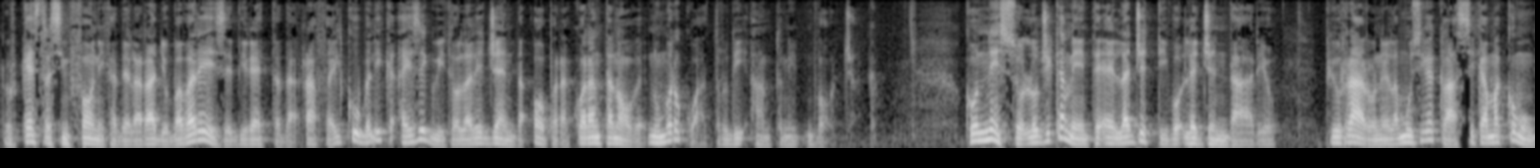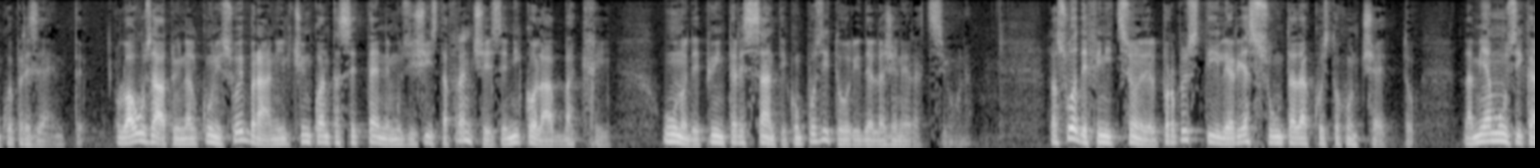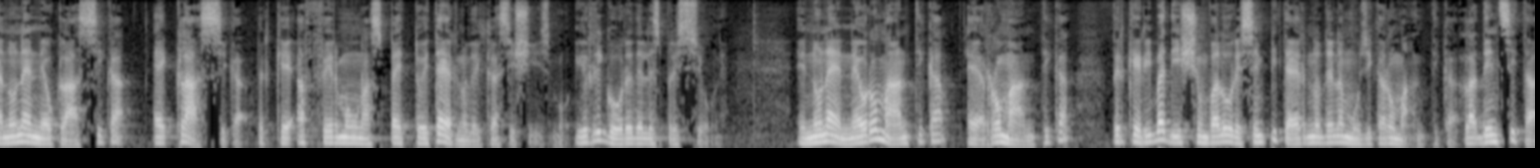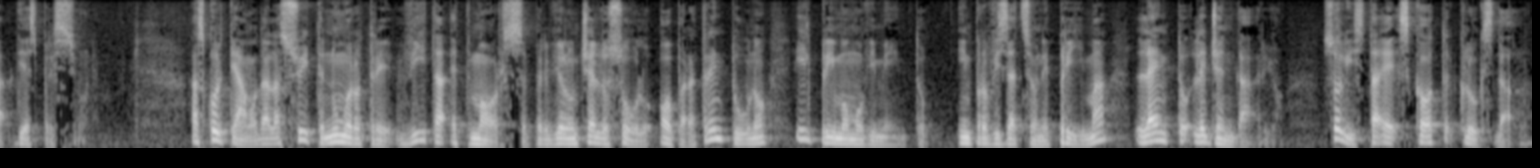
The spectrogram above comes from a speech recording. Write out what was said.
L'orchestra sinfonica della radio bavarese, diretta da Raphael Kubelik, ha eseguito la leggenda opera 49 numero 4 di Anthony Dvorak. Connesso logicamente è l'aggettivo leggendario, più raro nella musica classica ma comunque presente. Lo ha usato in alcuni suoi brani il 57enne musicista francese Nicolas Bacry, uno dei più interessanti compositori della generazione. La sua definizione del proprio stile è riassunta da questo concetto. La mia musica non è neoclassica, è classica perché afferma un aspetto eterno del classicismo, il rigore dell'espressione. E non è neoromantica, è romantica perché ribadisce un valore sempiterno della musica romantica, la densità di espressione. Ascoltiamo dalla suite numero 3 Vita et Mors per violoncello solo, opera 31, il primo movimento. Improvvisazione prima, lento leggendario. Solista è Scott Klugsdal.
